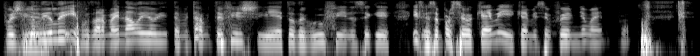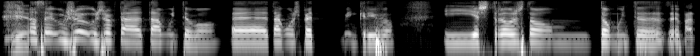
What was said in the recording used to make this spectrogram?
Depois vi a Lily e vou dar main à Lily. Também está muito fixe. E é toda goofy e não sei o quê. E depois apareceu a Kemi e Kemi sempre foi a minha mãe. Pronto. Yeah. Não sei, o jogo o jogo está tá muito bom. eh, Está com um aspecto incrível. E as estrelas estão, estão muito. Epá,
